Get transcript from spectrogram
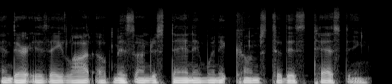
and there is a lot of misunderstanding when it comes to this testing.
